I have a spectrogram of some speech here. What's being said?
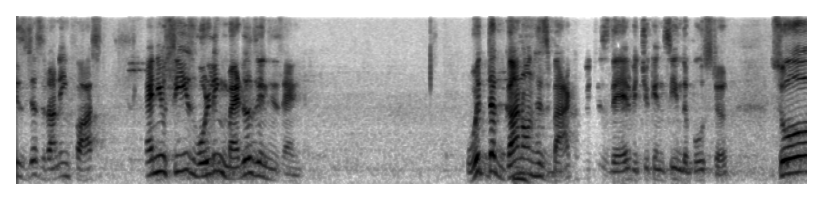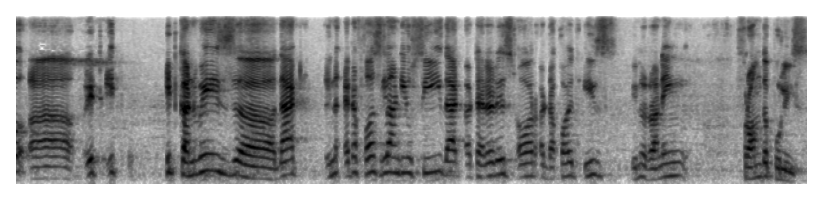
is just running fast and you see he's holding medals in his hand with the gun on his back, which is there, which you can see in the poster. So uh, it it it conveys uh, that in, at a first glance you see that a terrorist or a dacoit is you know running from the police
